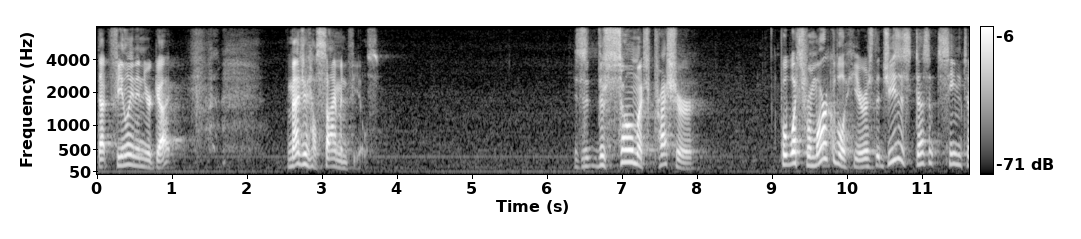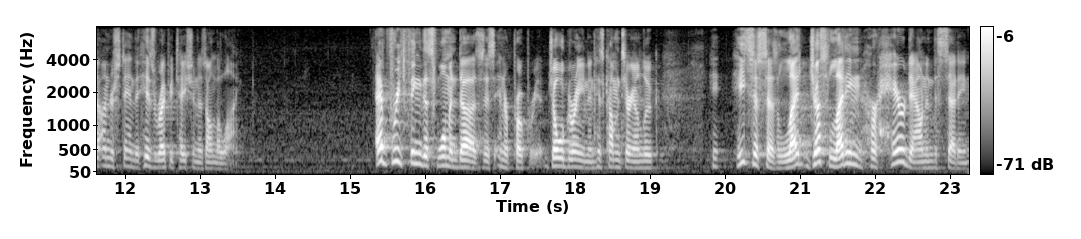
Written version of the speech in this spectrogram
That feeling in your gut? Imagine how Simon feels. There's so much pressure. But what's remarkable here is that Jesus doesn't seem to understand that his reputation is on the line. Everything this woman does is inappropriate. Joel Green, in his commentary on Luke, he, he just says, let, just letting her hair down in this setting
